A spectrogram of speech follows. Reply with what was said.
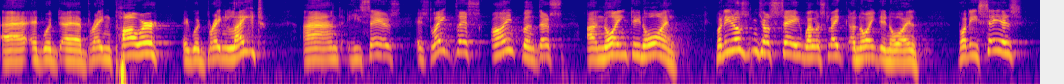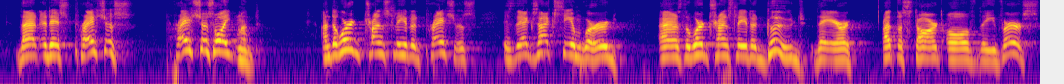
uh, it would, uh, bring power, it would bring light. And he says it's like this ointment, this anointing oil. But he doesn't just say, well, it's like anointing oil, but he says that it is precious, precious ointment. And the word translated precious is the exact same word as the word translated good there at the start of the verse.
